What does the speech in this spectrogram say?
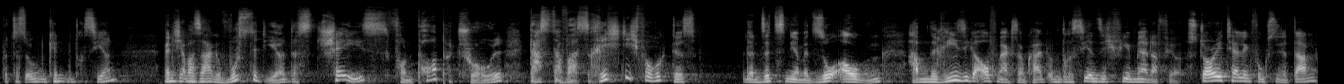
Wird das irgendein Kind interessieren? Wenn ich aber sage, wusstet ihr, dass Chase von Paw Patrol, dass da was richtig Verrücktes dann sitzen die ja mit so Augen, haben eine riesige Aufmerksamkeit und interessieren sich viel mehr dafür. Storytelling funktioniert dann,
